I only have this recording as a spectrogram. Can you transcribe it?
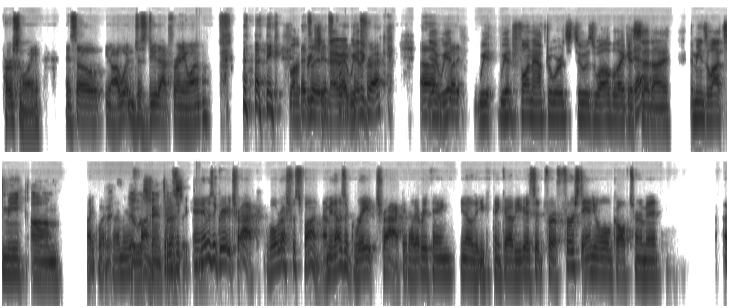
personally. And so, you know, I wouldn't just do that for anyone. I think well, I appreciate a, it's that. Quite we had a trek. Um, yeah, we had it, we we had fun afterwards too as well. But like I yeah. said, I it means a lot to me. Um, Likewise, I mean, it, it was, was fantastic, it was a, and it was a great track. Bull Rush was fun. I mean, that was a great track. It had everything you know that you could think of. You guys said for a first annual golf tournament, uh,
